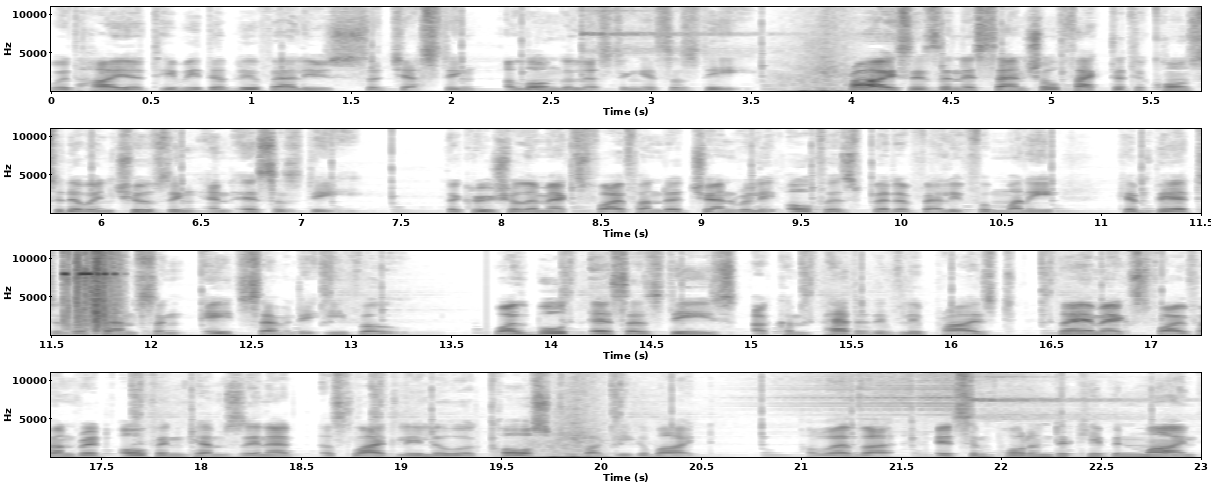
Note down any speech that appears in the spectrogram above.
with higher TBW values suggesting a longer lasting SSD. Price is an essential factor to consider when choosing an SSD. The Crucial MX500 generally offers better value for money compared to the Samsung 870 EVO. While both SSDs are competitively priced, the MX500 often comes in at a slightly lower cost per gigabyte. However, it's important to keep in mind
